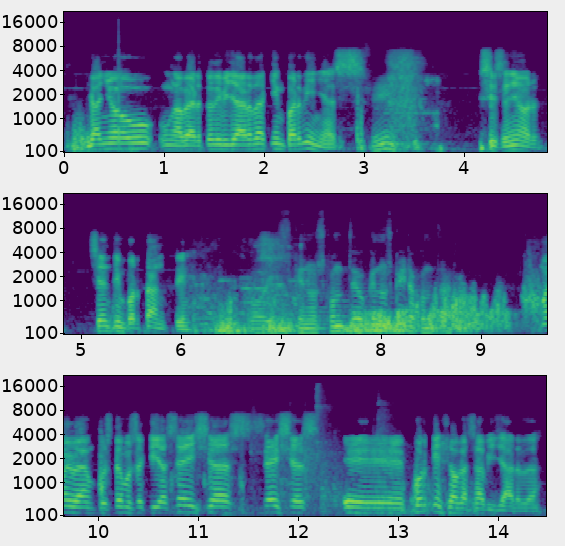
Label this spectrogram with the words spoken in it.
gañou un aberto de billarda aquí en Pardiñas. Sí. Sí, señor. Xente importante. Pois que nos conte o que nos queira contar. Moi ben, pois temos aquí as Seixas, Seixas, eh, por que xogas a billarda?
